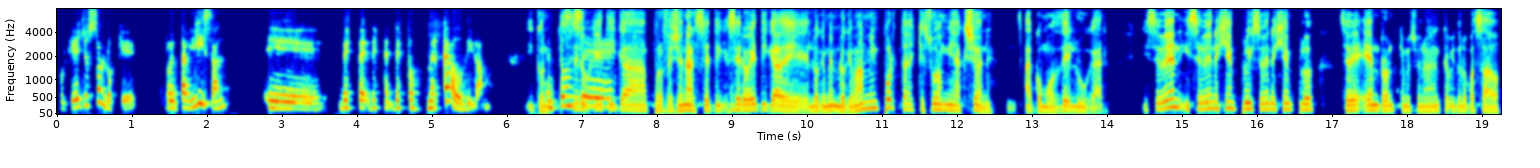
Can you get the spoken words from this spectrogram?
porque ellos son los que rentabilizan eh, este, este, de, estos mercados, digamos. Y con cero ética profesional, cero ética de lo que, lo que más me importa es que suban mis acciones a como de lugar. Y se ven, y se ven ejemplos, y se ven ejemplos, se ve Enron, que mencionaba en el capítulo pasado,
